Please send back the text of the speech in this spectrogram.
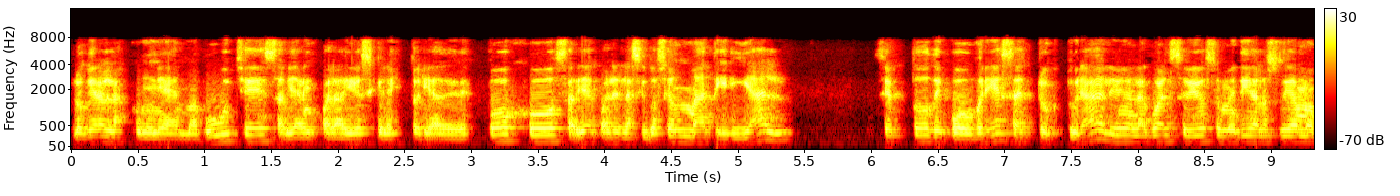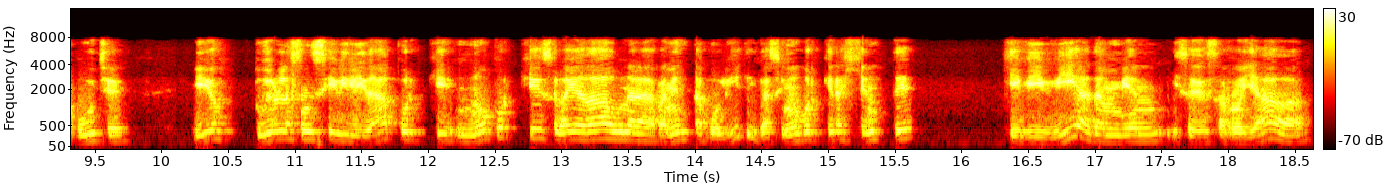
lo que eran las comunidades mapuches, sabían cuál había sido la historia de despojo, sabían cuál es la situación material ¿cierto? de pobreza estructural en la cual se vio sometida la sociedad mapuche. Y ellos tuvieron la sensibilidad porque no porque se le haya dado una herramienta política, sino porque era gente que vivía también y se desarrollaba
